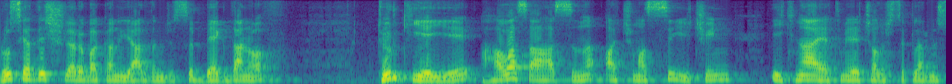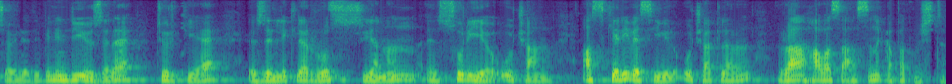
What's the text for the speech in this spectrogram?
Rusya Dışişleri Bakanı Yardımcısı Begdanov, Türkiye'yi hava sahasını açması için ikna etmeye çalıştıklarını söyledi. Bilindiği üzere Türkiye özellikle Rusya'nın e, Suriye uçan askeri ve sivil uçakların hava sahasını kapatmıştı.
